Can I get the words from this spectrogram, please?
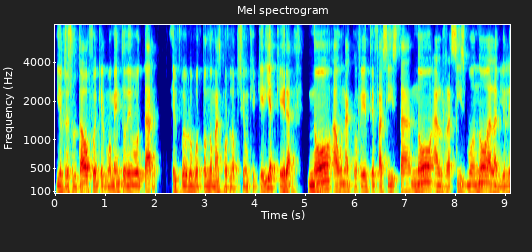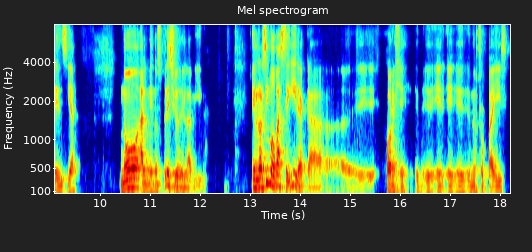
y el resultado fue que el momento de votar el pueblo votó nomás por la opción que quería, que era no a una corriente fascista, no al racismo, no a la violencia, no al menosprecio de la vida. El racismo va a seguir acá, eh, Jorge, en, nuestro país.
